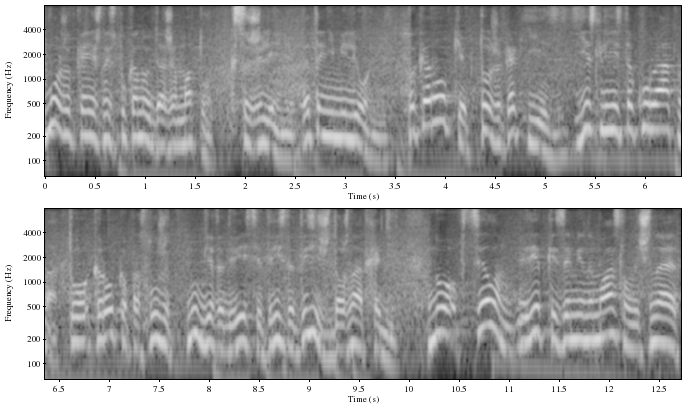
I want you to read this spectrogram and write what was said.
Может, конечно, истукануть даже мотор, к сожалению. Это не миллионник. По коробке тоже как ездить. Если ездить аккуратно, то коробка прослужит, ну, где-то 200-300 тысяч должна отходить. Но в целом редкость замены масла начинает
